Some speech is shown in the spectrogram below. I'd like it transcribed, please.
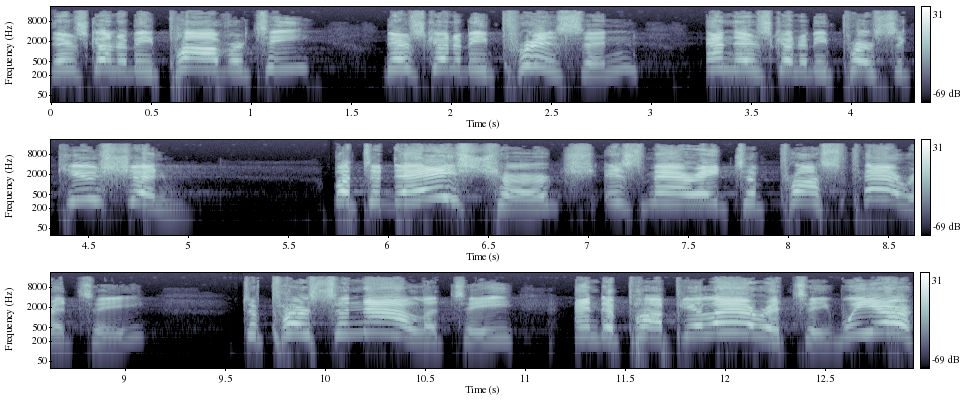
There's going to be poverty, there's going to be prison, and there's going to be persecution. But today's church is married to prosperity, to personality, and to popularity. We are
